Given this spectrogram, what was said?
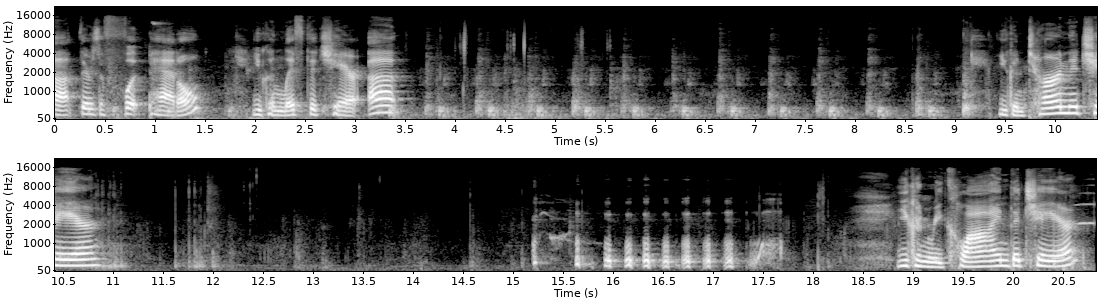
up. There's a foot pedal. You can lift the chair up. You can turn the chair. you can recline the chair.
